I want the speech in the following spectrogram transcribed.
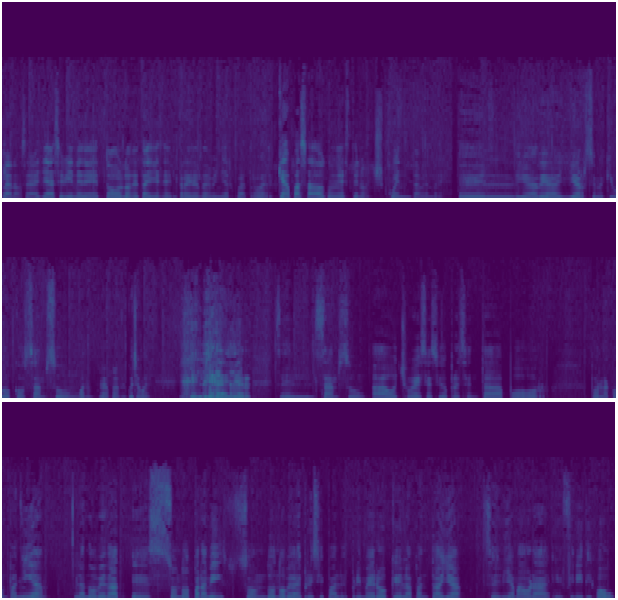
Claro, o sea, ya se viene de todos los detalles del trailer de Avengers 4. A ver, ¿qué ha pasado con este notch? Cuéntame, André. El día de ayer, si me equivoco, Samsung, bueno, mal. El día de ayer, el Samsung A8S ha sido presentada por, por la compañía. La novedad es, son dos, para mí, son dos novedades principales. Primero, que la pantalla se llama ahora Infinity O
